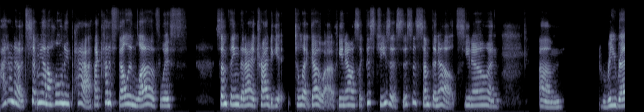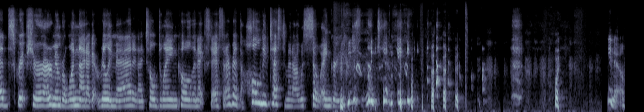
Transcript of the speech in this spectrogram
I don't know, it set me on a whole new path. I kind of fell in love with something that I had tried to get to let go of. You know, it's like this Jesus, this is something else, you know, and um, reread scripture. I remember one night I got really mad and I told Dwayne Cole the next day, I said, I read the whole New Testament. I was so angry. he just looked at me. you know.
